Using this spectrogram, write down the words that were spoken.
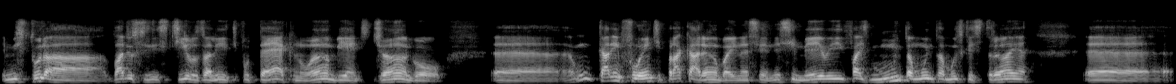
Ele mistura vários estilos ali, tipo techno, ambient, jungle, é um cara influente pra caramba aí nesse, nesse meio e faz muita, muita música estranha. É,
